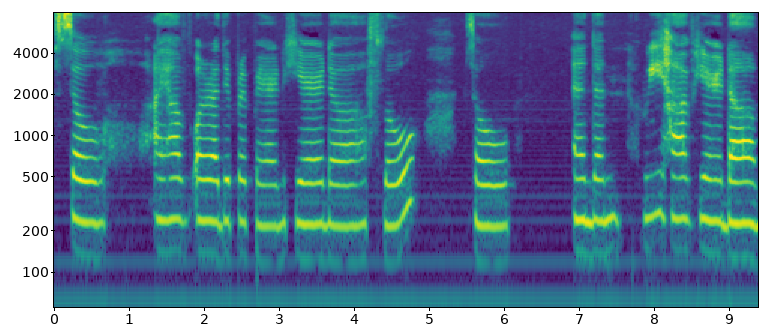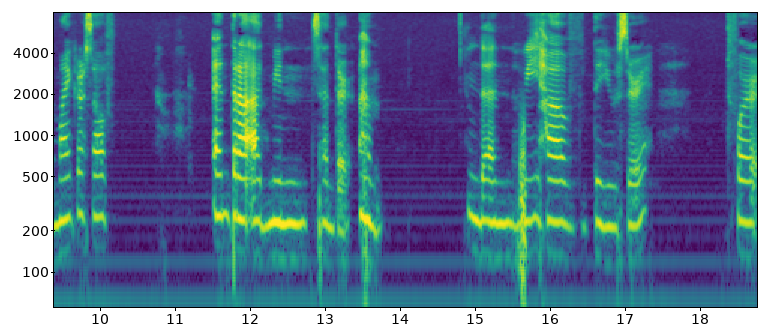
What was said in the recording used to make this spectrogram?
So I have already prepared here the flow. So and then we have here the Microsoft Entra Admin Center. Then we have the user for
